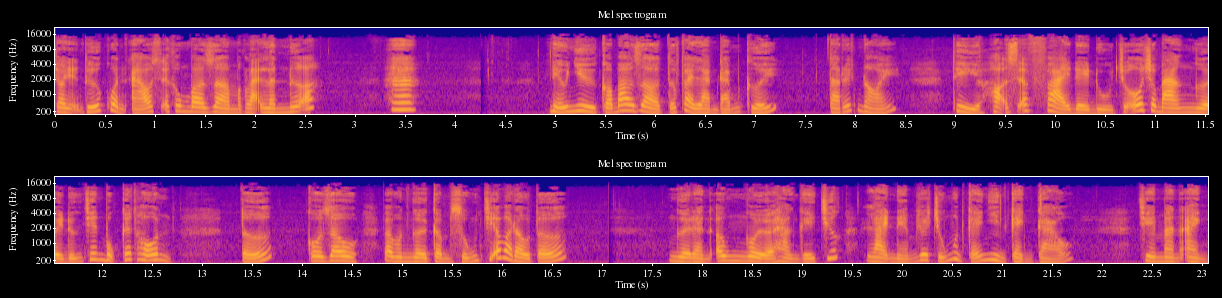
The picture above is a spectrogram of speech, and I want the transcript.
cho những thứ quần áo sẽ không bao giờ mặc lại lần nữa Ha Nếu như có bao giờ tớ phải làm đám cưới Tarik nói Thì họ sẽ phải để đủ chỗ cho ba người đứng trên bục kết hôn Tớ, cô dâu và một người cầm súng chĩa vào đầu tớ Người đàn ông ngồi ở hàng ghế trước lại ném cho chúng một cái nhìn cảnh cáo. Trên màn ảnh,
